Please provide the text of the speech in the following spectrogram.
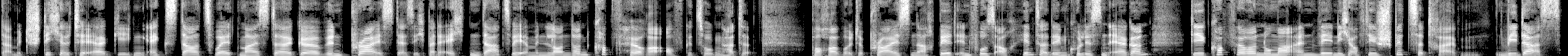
Damit stichelte er gegen Ex-Darts-Weltmeister Gervin Price, der sich bei der echten Darts-WM in London Kopfhörer aufgezogen hatte. Pocher wollte Price nach Bildinfos auch hinter den Kulissen ärgern, die Kopfhörernummer ein wenig auf die Spitze treiben. Wie das?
